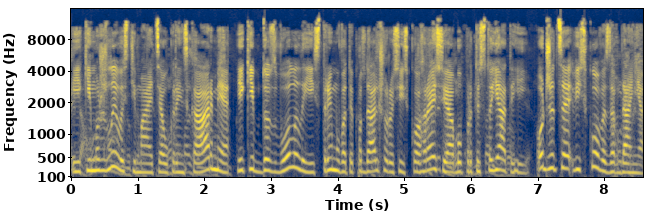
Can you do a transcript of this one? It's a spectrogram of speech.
і які можливості має ця українська армія, які б дозволили їй стримувати подальшу російську агресію або протистояти їй. Отже, це військове завдання,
